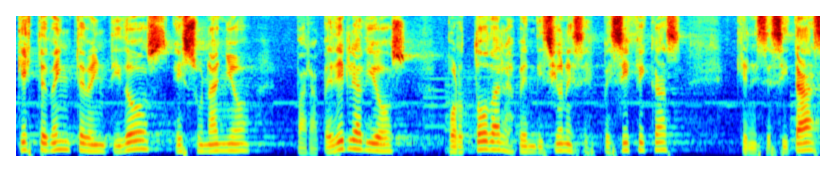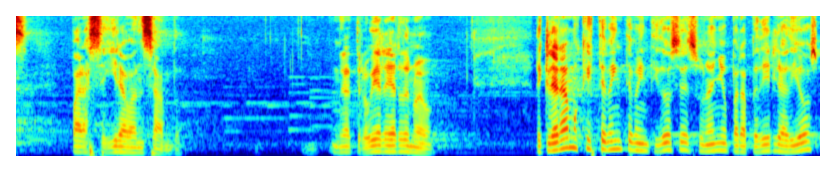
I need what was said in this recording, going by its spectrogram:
que este 2022 es un año para pedirle a Dios por todas las bendiciones específicas que necesitas para seguir avanzando. Te lo voy a leer de nuevo. Declaramos que este 2022 es un año para pedirle a Dios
